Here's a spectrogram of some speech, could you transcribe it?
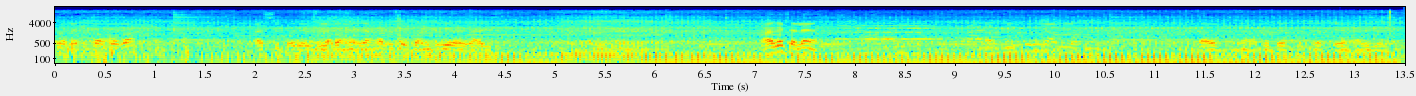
प्रोजेक्ट का होगा अस्सी प्रोजेक्ट भी लगा हुआ है यहाँ भी तो बंद ही है गाड़ी आगे चलें। और यहाँ पे देख सकते हैं ट्रेन आई है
